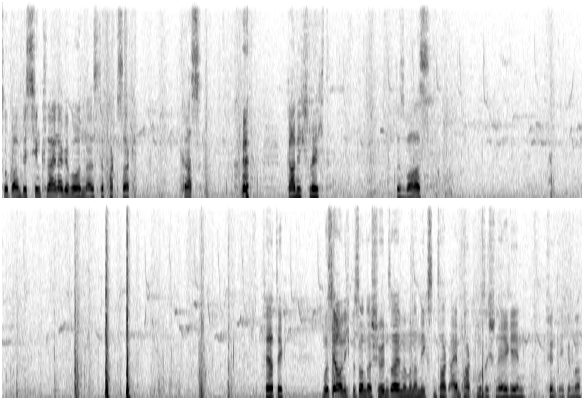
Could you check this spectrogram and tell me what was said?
Sogar ein bisschen kleiner geworden als der Packsack. Krass. Gar nicht schlecht. Das war's. Fertig. Muss ja auch nicht besonders schön sein, wenn man am nächsten Tag einpackt, muss es schnell gehen, finde ich immer.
